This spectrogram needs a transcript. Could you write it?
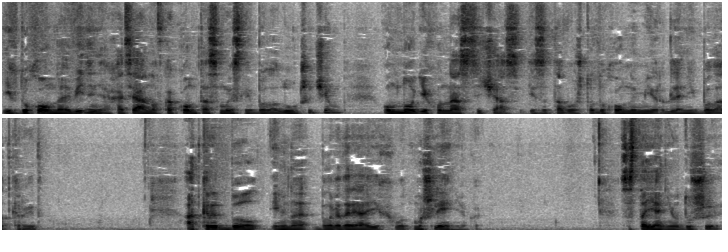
их духовное видение, хотя оно в каком-то смысле было лучше, чем у многих у нас сейчас, из-за того, что духовный мир для них был открыт, открыт был именно благодаря их вот мышлению, состоянию души.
